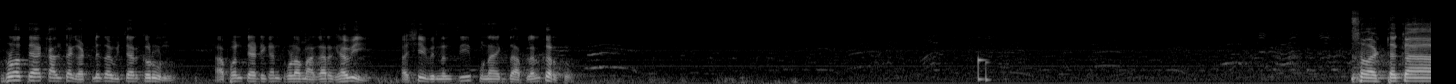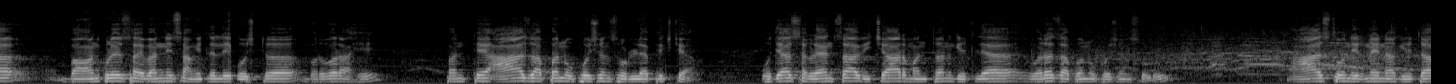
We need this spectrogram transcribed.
थोडं त्या कालच्या घटनेचा विचार करून आपण त्या ठिकाणी थोडा माघार घ्यावी अशी विनंती पुन्हा एकदा आपल्याला करतो. असं वाटतं का बावनकुळे साहेबांनी सांगितलेली गोष्ट बरोबर आहे पण ते आज आपण उपोषण सोडल्यापेक्षा उद्या सगळ्यांचा विचार मंथन घेतल्यावरच आपण उपोषण सोडू. आज तो निर्णय न घेता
